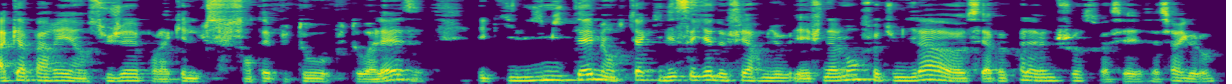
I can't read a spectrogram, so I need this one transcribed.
accaparer un sujet pour lequel il se sentait plutôt plutôt à l'aise et qu'il imitait, mais en tout cas qu'il essayait de faire mieux. Et finalement, ce que tu me dis là, c'est à peu près la même chose. C'est assez rigolo.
